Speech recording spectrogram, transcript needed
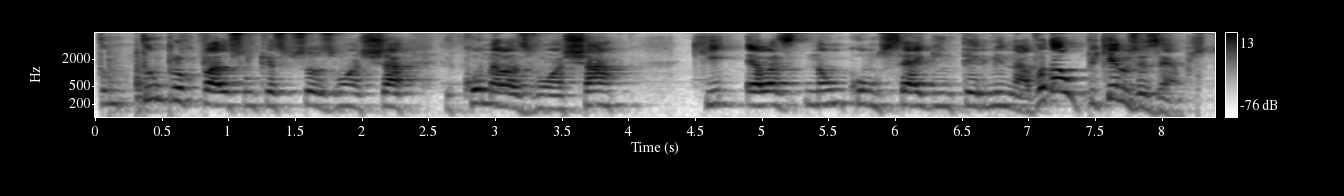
estão tão preocupadas com o que as pessoas vão achar e como elas vão achar, que elas não conseguem terminar. Vou dar pequenos exemplos.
